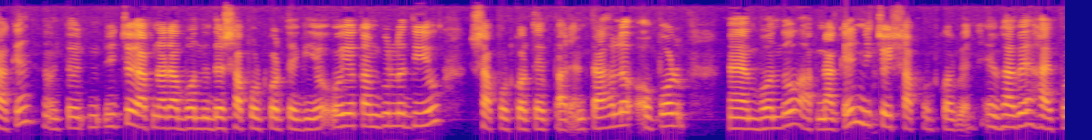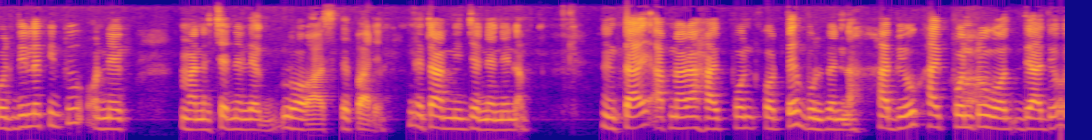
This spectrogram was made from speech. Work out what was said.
থাকে তো নিশ্চয়ই আপনারা বন্ধুদের সাপোর্ট করতে গিয়ে ওই অ্যাকাউন্টগুলো দিয়েও সাপোর্ট করতে পারেন। তাহলে অপর বন্ধু আপনাকে নিশ্চয়ই সাপোর্ট করবেন এভাবে হাই পয়েন্ট দিলে কিন্তু অনেক মানে চ্যানেলে গ্রো আসতে পারে। এটা আমি জেনে নিলাম। তাই আপনারা হাই পয়েন্ট করতে ভুলবেন না। হাবিও হাই পয়েন্টও দেওয়া দিও।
